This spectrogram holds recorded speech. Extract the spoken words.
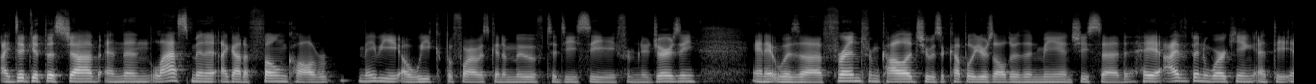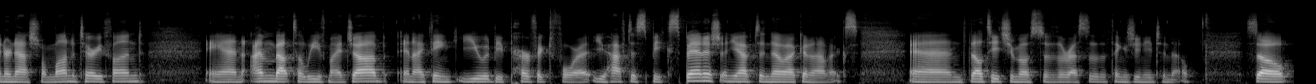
I did get this job, and then last minute, I got a phone call maybe a week before I was going to move to DC from New Jersey. And it was a friend from college who was a couple years older than me. And she said, Hey, I've been working at the International Monetary Fund and I'm about to leave my job, and I think you would be perfect for it. You have to speak Spanish and you have to know economics, and they'll teach you most of the rest of the things you need to know. So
